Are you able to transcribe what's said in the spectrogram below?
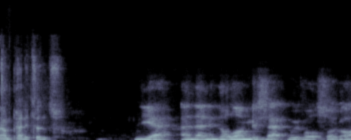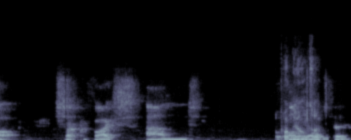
And Penitence. Yeah, and then in the longer set, we've also got Sacrifice and Upon, the, altar. altar.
